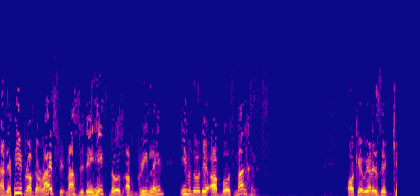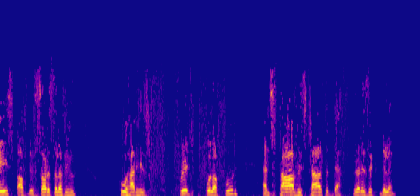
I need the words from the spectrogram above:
And the people of the Wright Street Masjid, they hate those of Green Lane, even though they are both Madkhalis. Okay, where is the case of the Saudi Salafi who had his fridge full of food and starved his child to death. Where is the, the link?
